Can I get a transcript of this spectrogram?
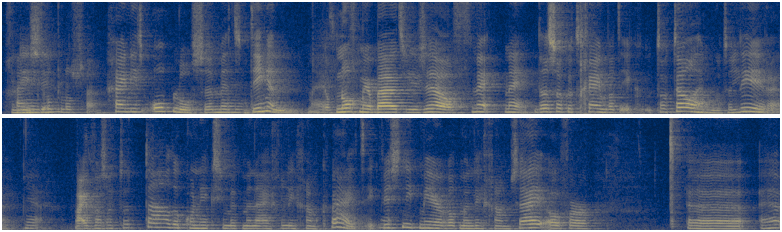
Ga je niet oplossen. Ga je niet oplossen met dingen. Nee, of nog meer buiten jezelf. Nee, nee, dat is ook hetgeen wat ik totaal heb moeten leren. Ja. Maar ik was ook totaal de connectie met mijn eigen lichaam kwijt. Ik wist niet meer wat mijn lichaam zei over uh, hè,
